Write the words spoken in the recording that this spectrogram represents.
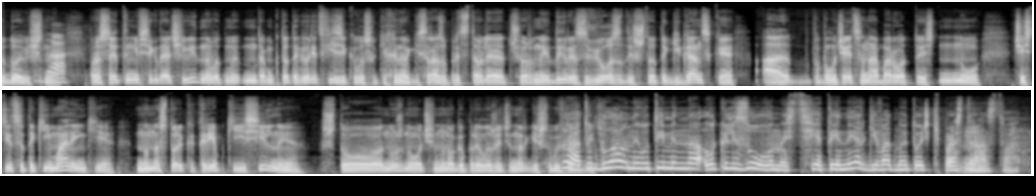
чудовищные. Да. Просто это не всегда очевидно. Вот мы, ну, там кто-то говорит физика высоких энергий, сразу представляют черные дыры, звезды, что-то гигантское, а получается наоборот. То есть, ну, частицы такие маленькие, но настолько крепкие и сильные, что нужно очень много приложить энергии, чтобы их Да, разбить. тут главное вот именно локализованность этой энергии в одной точке пространства. Mm.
